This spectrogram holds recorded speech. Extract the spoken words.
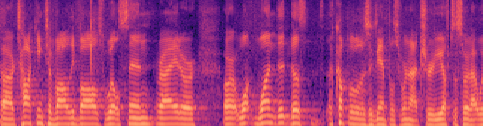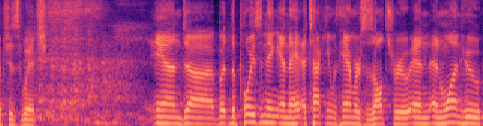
Uh, talking to volleyballs, Wilson, right? Or, or one, one those, a couple of those examples were not true. You have to sort out which is which. and uh, but the poisoning and the attacking with hammers is all true. And and one who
